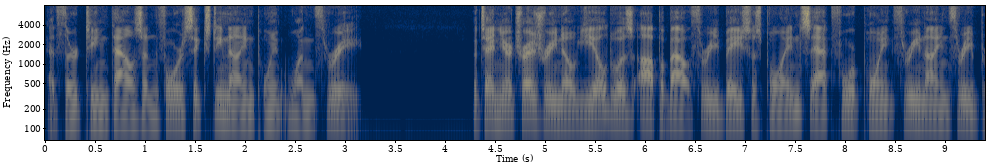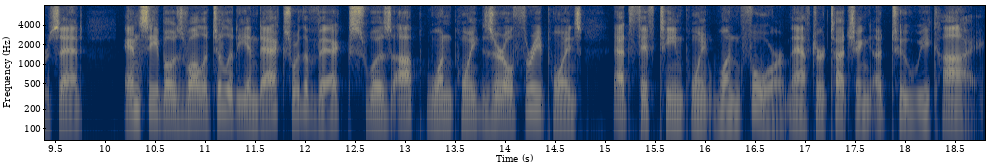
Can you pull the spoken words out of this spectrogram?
at 13,469.13. The 10 year Treasury note yield was up about 3 basis points at 4.393%, and Volatility Index, or the VIX, was up 1.03 points at 15.14 after touching a two week high.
